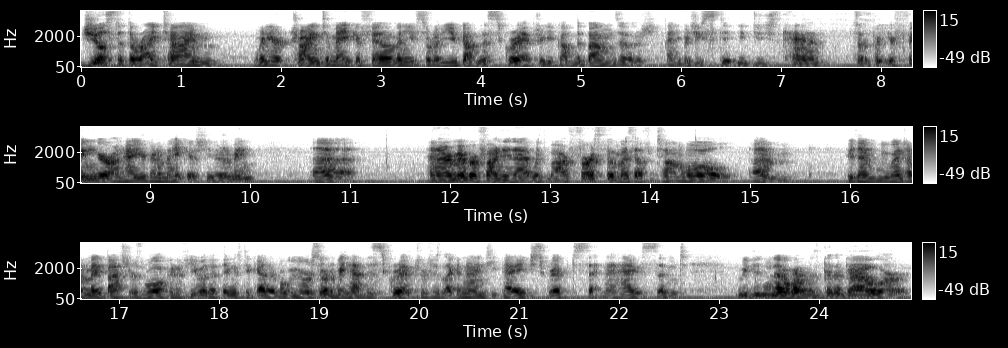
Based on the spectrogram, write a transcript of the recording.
just at the right time when you're trying to make a film and you've sort of you've gotten a script or you've gotten the bones of it, and but you sti- you, you just can't sort of put your finger on how you're going to make it. You know what I mean? Uh, and I remember finding that with our first film, myself and Tom Hall, um, who then we went on and made Bachelor's Walk and a few other things together. But we were sort of we had this script, which was like a ninety-page script set in a house, and we didn't know where it was going to go or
